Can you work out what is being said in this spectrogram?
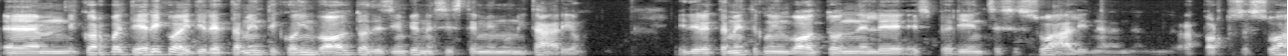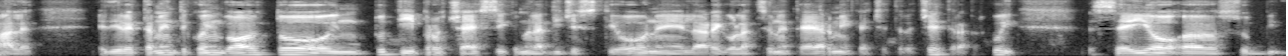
Eh, il corpo eterico è direttamente coinvolto, ad esempio, nel sistema immunitario è direttamente coinvolto nelle esperienze sessuali, nel, nel rapporto sessuale, è direttamente coinvolto in tutti i processi come la digestione, la regolazione termica, eccetera, eccetera. Per cui se io, uh, subi-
